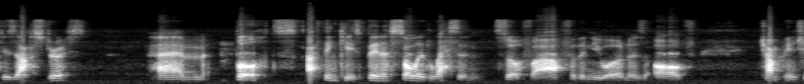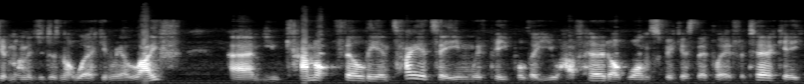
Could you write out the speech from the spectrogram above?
disastrous. Um, but I think it's been a solid lesson so far for the new owners of Championship manager does not work in real life. Um, you cannot fill the entire team with people that you have heard of once because they played for Turkey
